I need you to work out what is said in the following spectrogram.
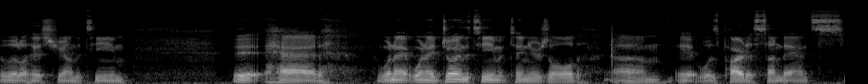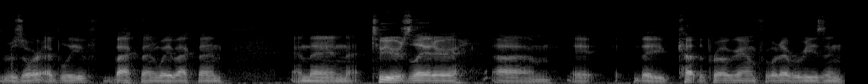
a little history on the team. It had when I when I joined the team at ten years old. Um, it was part of Sundance Resort, I believe, back then, way back then. And then two years later, um, it they cut the program for whatever reason,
